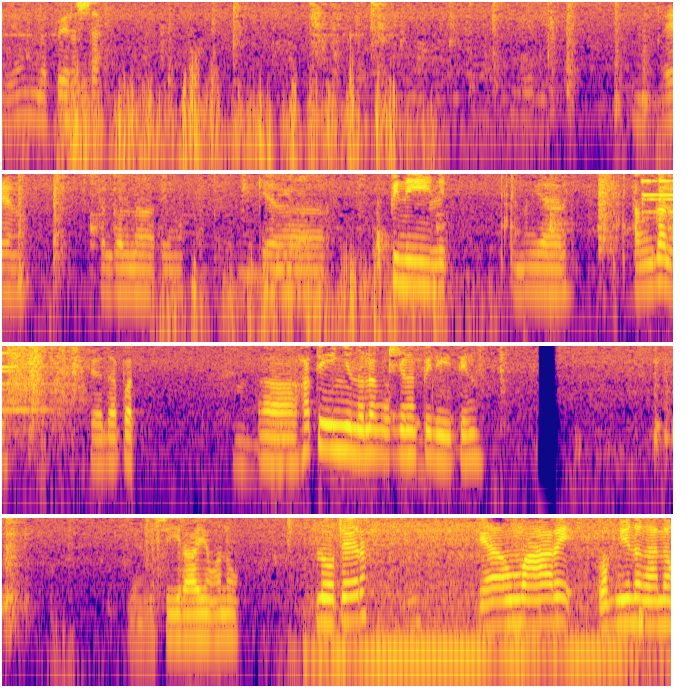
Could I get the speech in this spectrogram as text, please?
Ayan, napirsa. Ayan, tanggal natin. oh. Kaya pinilit ang nangyari. Tanggal. Kaya dapat ah, hatiin nyo na lang, huwag nyo nang pilitin. Yan, nasira yung ano, floater. Kaya kung maaari, wag nyo nang ano,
